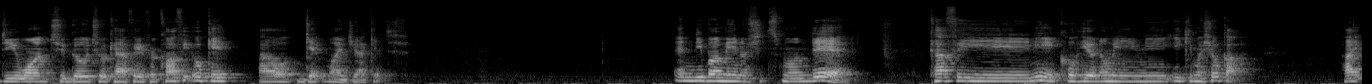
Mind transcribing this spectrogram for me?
Do you want to go to a cafe for coffee? Okay, I'll get my jacket. And 2番目の質問で、カフェにコーヒーを飲みに行きましょうかはい。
